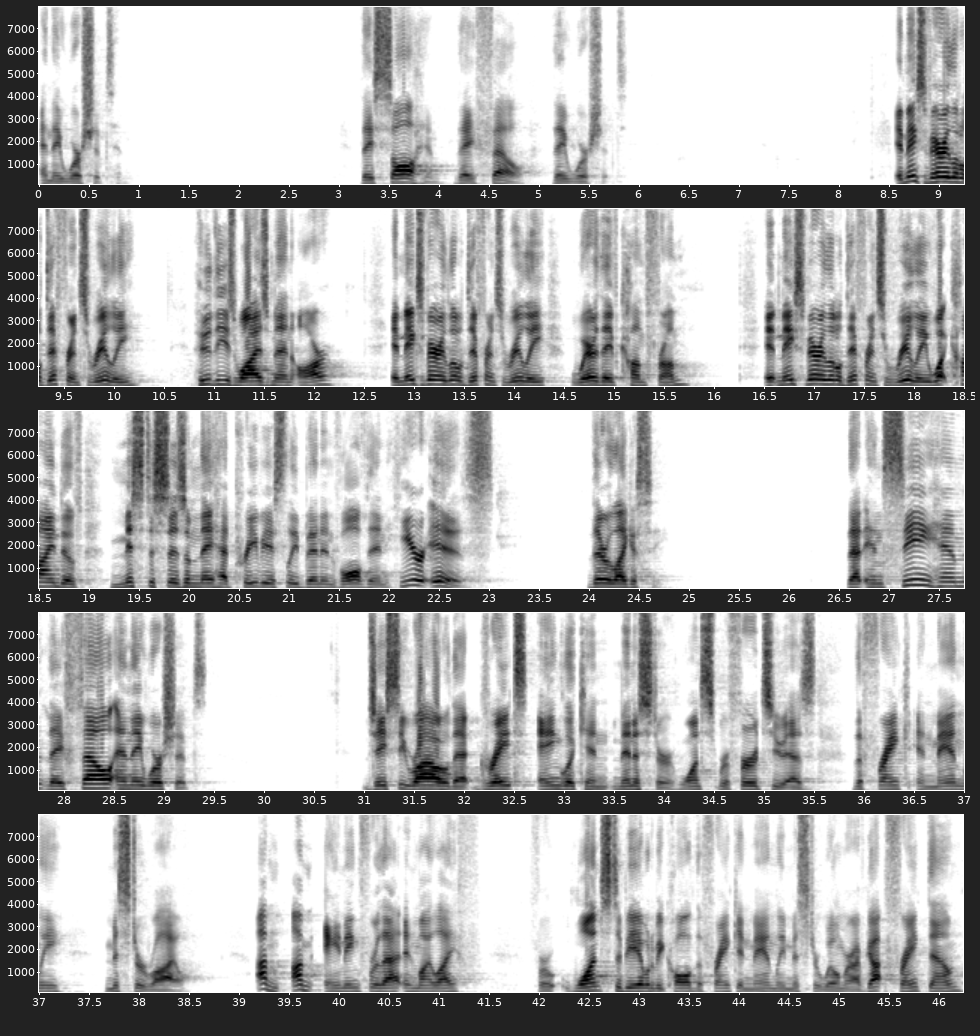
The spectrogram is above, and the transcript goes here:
and they worshiped him. They saw him, they fell, they worshiped. It makes very little difference, really, who these wise men are. It makes very little difference, really, where they've come from. It makes very little difference, really, what kind of mysticism they had previously been involved in. Here is their legacy that in seeing him, they fell and they worshiped. J.C. Ryle, that great Anglican minister, once referred to as the frank and manly Mr. Ryle. I'm, I'm aiming for that in my life, for once to be able to be called the frank and manly Mr. Wilmer. I've got Frank down.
